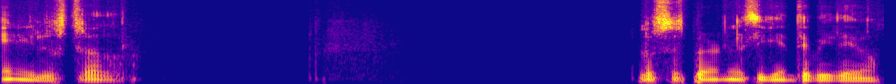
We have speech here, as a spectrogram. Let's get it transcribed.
en Ilustrador. Los espero en el siguiente video.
